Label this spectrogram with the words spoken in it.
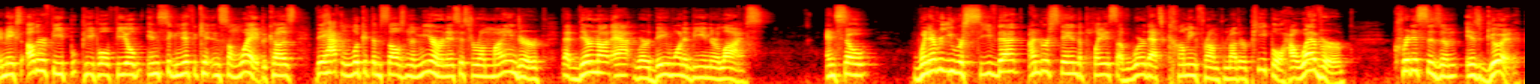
It makes other people feel insignificant in some way because they have to look at themselves in the mirror and it's just a reminder that they're not at where they want to be in their lives. And so whenever you receive that, understand the place of where that's coming from from other people. However, criticism is good.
